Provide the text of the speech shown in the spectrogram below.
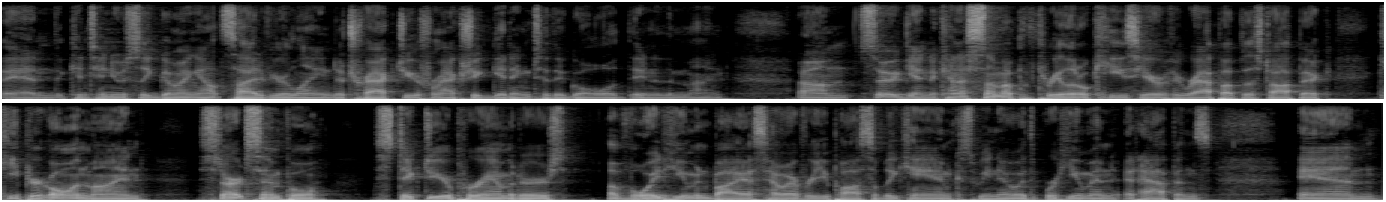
and continuously going outside of your lane detract you from actually getting to the goal at the end of the mine. Um, so again, to kind of sum up the three little keys here as we wrap up this topic, keep your goal in mind. Start simple. Stick to your parameters. Avoid human bias however you possibly can because we know it, we're human. It happens. And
